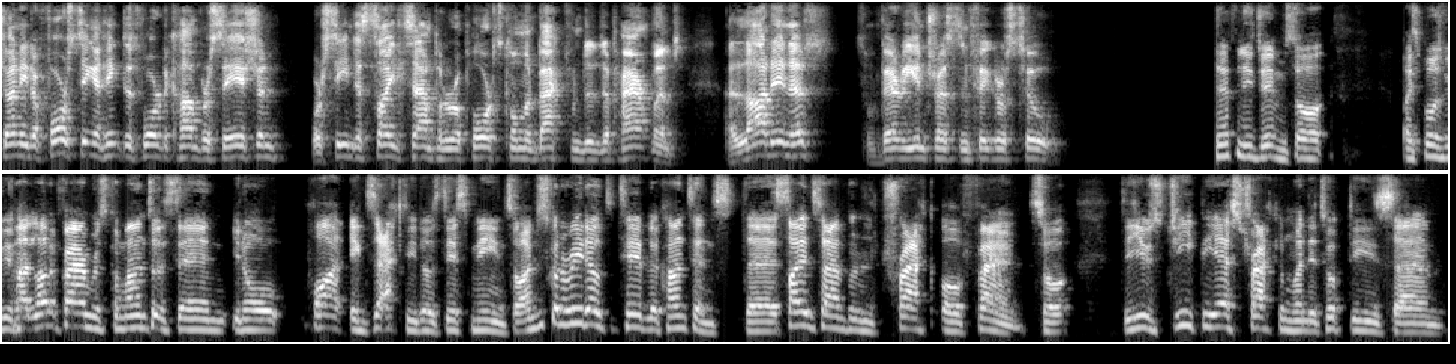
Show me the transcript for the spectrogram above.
Johnny, the first thing I think that's worth a conversation, we're seeing the soil sample reports coming back from the department. A lot in it, some very interesting figures too. Definitely, Jim. So I suppose we've had a lot of farmers come on to us saying, you know, what exactly does this mean? So I'm just going to read out the table of contents, the soil sample track of farm. So they used GPS tracking when they took these um,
